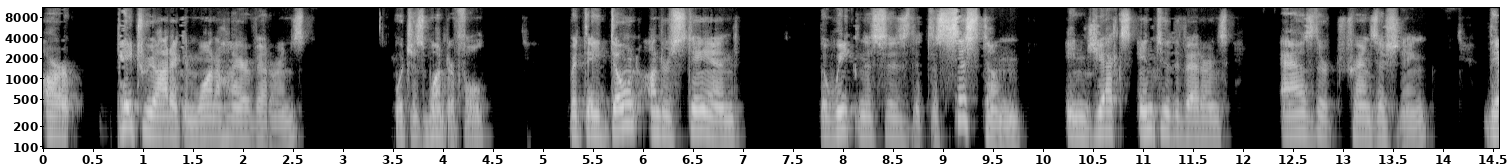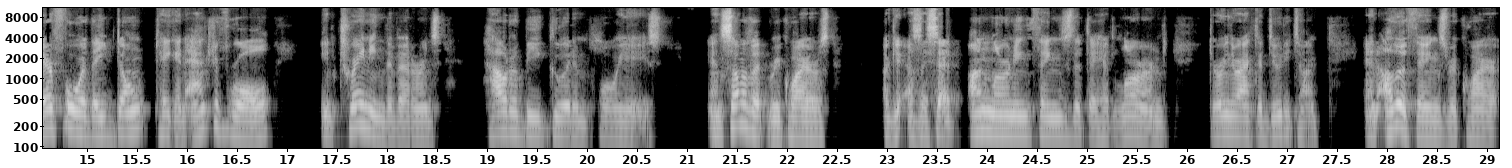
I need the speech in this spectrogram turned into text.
are patriotic and want to hire veterans, which is wonderful, but they don't understand the weaknesses that the system injects into the veterans as they're transitioning. Therefore, they don't take an active role in training the veterans how to be good employees. And some of it requires, as I said, unlearning things that they had learned during their active duty time. And other things require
